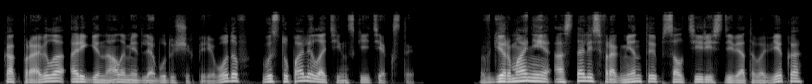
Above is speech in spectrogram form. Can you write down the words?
как правило, оригиналами для будущих переводов выступали латинские тексты. В Германии остались фрагменты псалтири с IX века,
